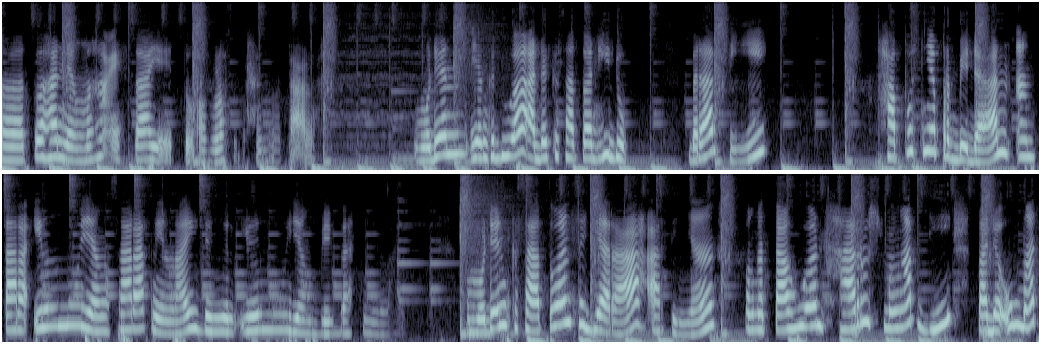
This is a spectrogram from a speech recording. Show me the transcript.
uh, Tuhan yang Maha Esa yaitu Allah Subhanahu wa taala. Kemudian yang kedua ada kesatuan hidup Berarti hapusnya perbedaan antara ilmu yang syarat nilai dengan ilmu yang bebas nilai. Kemudian kesatuan sejarah artinya pengetahuan harus mengabdi pada umat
